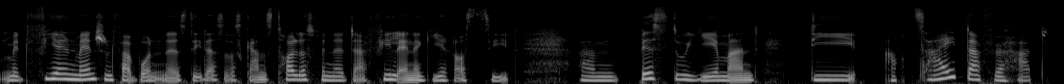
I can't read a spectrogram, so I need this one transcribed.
mit vielen Menschen verbunden ist, die das was ganz Tolles findet, da viel Energie rauszieht? Ähm, bist du jemand, die auch Zeit dafür hat.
